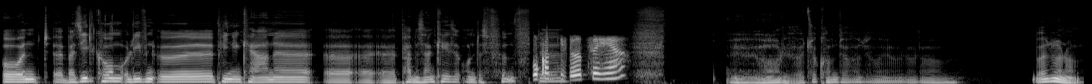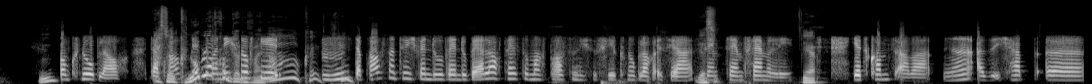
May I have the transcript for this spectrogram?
Und äh, Basilikum, Olivenöl, Pinienkerne, äh, äh, äh, Parmesankäse und das fünfte. Wo kommt die Würze her? Ja, die Würze kommt da. Weiß ich nicht. Hm? Vom Knoblauch. Da Ach so, Knoblauch kommt da so viel. Ah, okay. Mhm, da brauchst du natürlich, wenn du, wenn du Bärlauchpesto machst, brauchst du nicht so viel. Knoblauch ist ja yes. same, same family. Ja. Jetzt kommt's aber, ne? Also ich habe äh,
